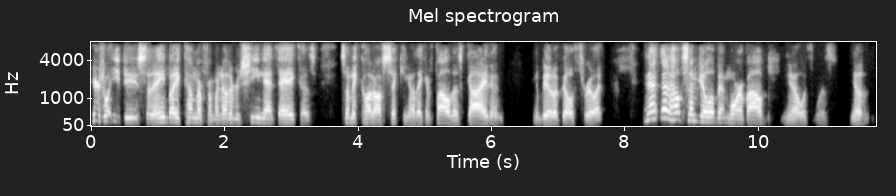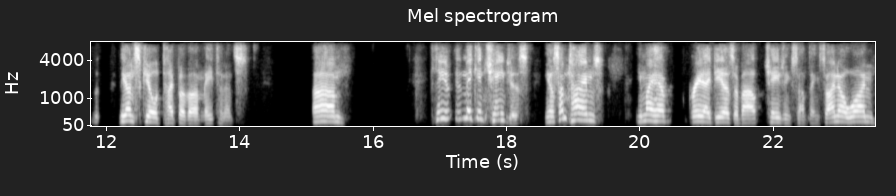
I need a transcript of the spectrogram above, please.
here's what you do so that anybody coming from another machine that day, because somebody caught off sick, you know, they can follow this guide and, and be able to go through it and that, that helps them get a little bit more involved, you know, with, with you know, the unskilled type of uh, maintenance. Um, making changes, you know, sometimes you might have great ideas about changing something. So I know one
